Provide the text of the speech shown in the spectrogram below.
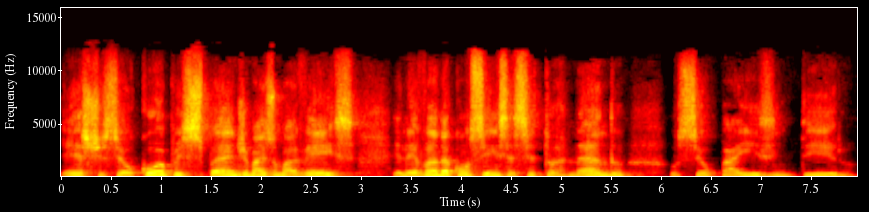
Este seu corpo expande mais uma vez, elevando a consciência, se tornando o seu país inteiro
